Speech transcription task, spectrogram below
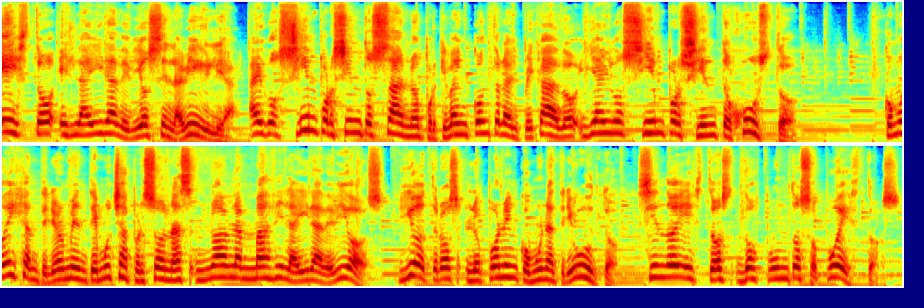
Esto es la ira de Dios en la Biblia, algo 100% sano porque va en contra del pecado y algo 100% justo. Como dije anteriormente, muchas personas no hablan más de la ira de Dios y otros lo ponen como un atributo, siendo estos dos puntos opuestos.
